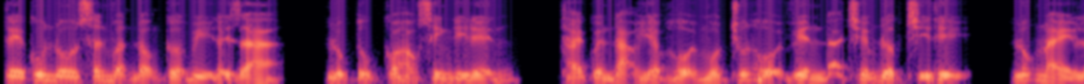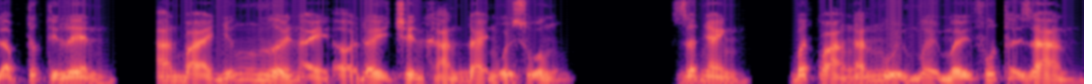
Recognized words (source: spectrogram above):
Tê cung đô sân vận động cửa bị đẩy ra, lục tục có học sinh đi đến, thái quyền đạo hiệp hội một chút hội viên đã chiếm được chỉ thị, lúc này lập tức tiến lên, an bài những người này ở đây trên khán đài ngồi xuống. Rất nhanh, bất quá ngắn ngủi mười mấy phút thời gian,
